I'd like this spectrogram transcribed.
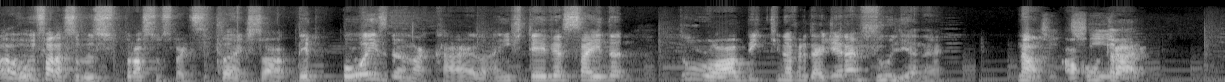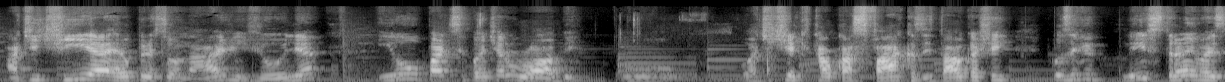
Ó, vamos falar sobre os próximos participantes. Ó, depois da Ana Carla, a gente teve a saída do Rob, que na verdade era a Júlia, né? Não, ao contrário. A titia era o personagem, Júlia, e o participante era o Rob. O, a titia que tava com as facas e tal, que eu achei, inclusive, meio estranho, mas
